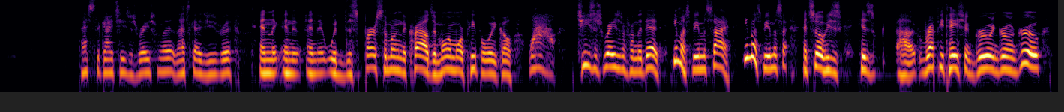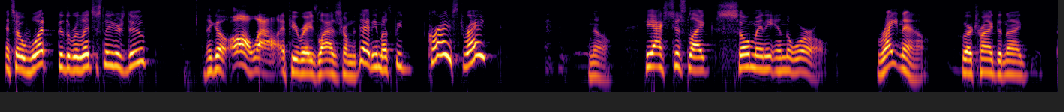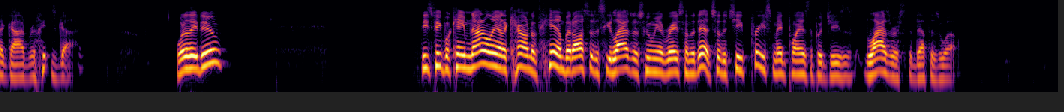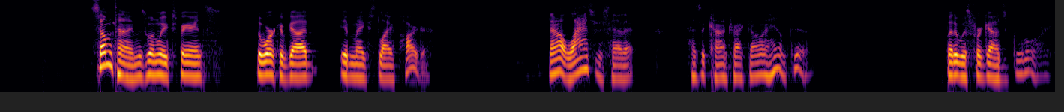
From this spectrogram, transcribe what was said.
That's the guy Jesus raised from the dead. That's the guy Jesus raised. And, the, and, and it would disperse among the crowds, and more and more people would go, wow, Jesus raised him from the dead. He must be a Messiah. He must be a Messiah. And so his, his uh, reputation grew and grew and grew. And so what do the religious leaders do? They go, oh, well, if he raised Lazarus from the dead, he must be Christ, right? No. He acts just like so many in the world right now who are trying to deny that God really is God. What do they do? These people came not only on account of him, but also to see Lazarus, whom he had raised from the dead. So the chief priests made plans to put Jesus, Lazarus to death as well. Sometimes when we experience the work of God, it makes life harder. Now Lazarus had a, has a contract on him too. But it was for God's glory.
